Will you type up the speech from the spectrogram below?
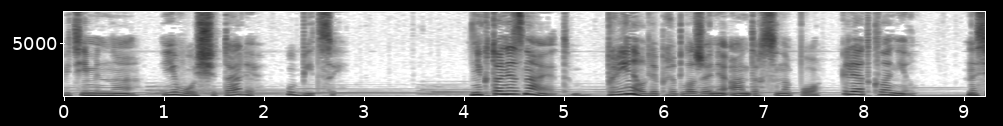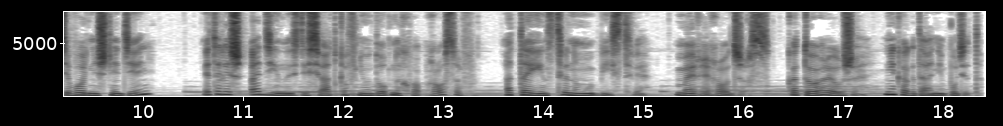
ведь именно его считали убийцей. Никто не знает, принял ли предложение Андерсона По или отклонил. На сегодняшний день это лишь один из десятков неудобных вопросов о таинственном убийстве Мэри Роджерс, которое уже никогда не будет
